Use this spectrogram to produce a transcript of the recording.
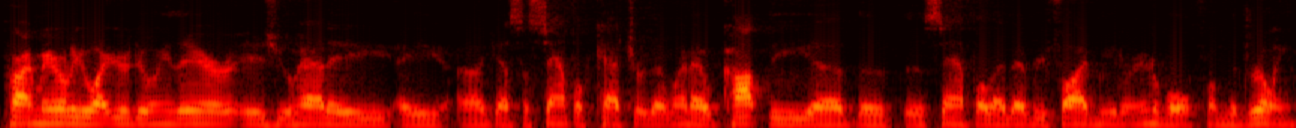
primarily what you're doing there is you had a, a I guess a sample catcher that went out, caught the, uh, the the sample at every five meter interval from the drilling,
